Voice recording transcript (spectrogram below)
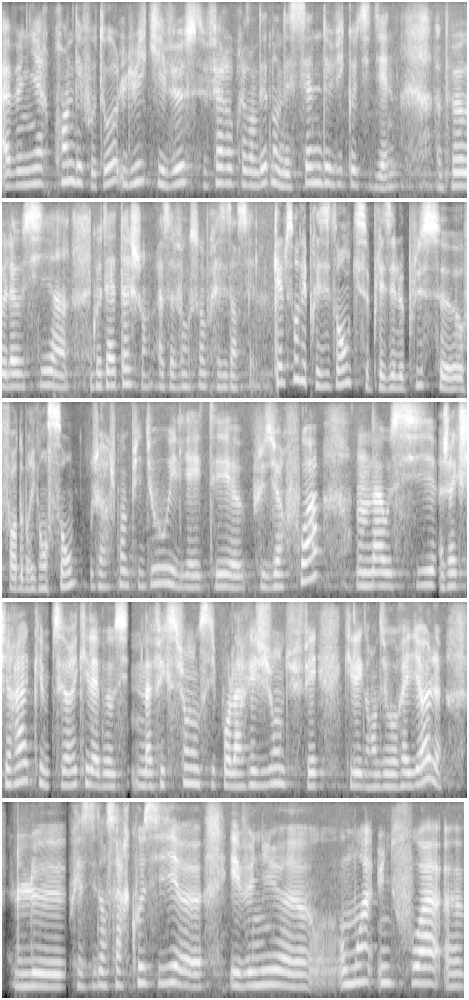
à venir prendre des photos, lui qui veut se faire représenter dans des scènes de vie quotidienne. Un peu là aussi un côté attachant à sa fonction présidentielle. Quels sont les présidents qui se plaisaient le plus au fort de Brégançon Georges Pompidou, il y a été plusieurs fois. On a aussi Jacques Chirac. C'est vrai qu'il avait aussi une affection aussi pour la région du fait qu'il est grandi au Rayol. Le président Sarkozy euh, est venu euh, au moins une fois euh,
